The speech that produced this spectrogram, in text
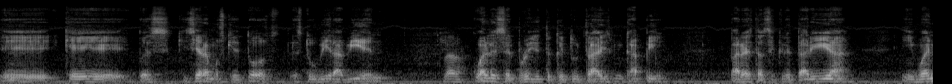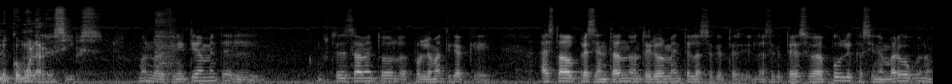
eh, que pues quisiéramos que todo estuviera bien. Claro. ¿Cuál es el proyecto que tú traes, Capi, para esta secretaría? Y bueno, ¿cómo la recibes? Bueno, definitivamente, el, como ustedes saben, toda la problemática que ha estado presentando anteriormente la Secretaría, la Secretaría de Seguridad Pública, sin embargo, bueno,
